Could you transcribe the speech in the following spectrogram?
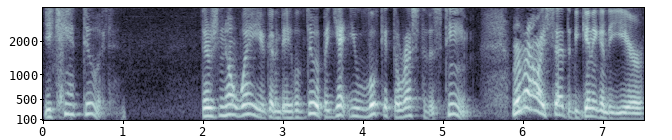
You can't do it. There's no way you're going to be able to do it, but yet you look at the rest of this team. Remember how I said at the beginning of the year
